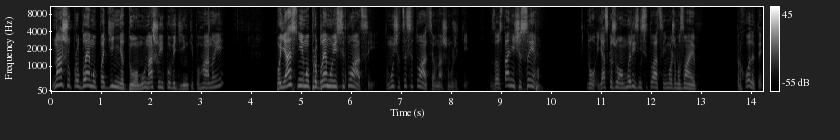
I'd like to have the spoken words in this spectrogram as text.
нашу проблему падіння дому, нашої поведінки поганої, пояснюємо проблемою ситуації. Тому що це ситуація в нашому житті. За останні часи, ну, я скажу вам, ми різні ситуації можемо з вами проходити.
